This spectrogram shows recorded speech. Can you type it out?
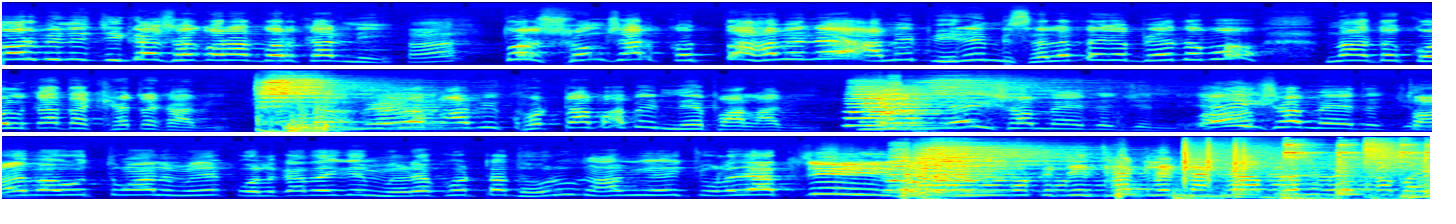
করবি নি জিজ্ঞাসা করার দরকার নেই। হ্যাঁ? তোর সংসার করতে হবে না আমি ভিড়ে ছেলে থেকে বেয়ে দেবো না তো কলকাতা খেটে খাবি। মেয়ে পাবি খোট্টা পাবি নেপাল আবি এই সব মেয়েদের জন্য এই সব মেয়েদের জন্য। বাবু তোমার মেয়ে কলকাতায় গিয়ে মেরে খোরটা ধরুক আমি এই চলে যাচ্ছি। পকেটে থাকলে টাকা সবাই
